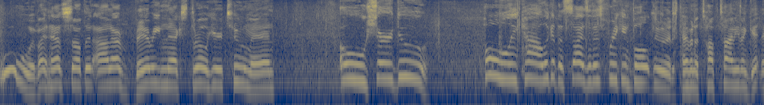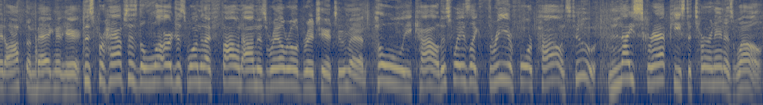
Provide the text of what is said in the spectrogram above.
Ooh, we might have something on our very next throw here too, man. Oh, sure do. Holy cow, look at the size of this freaking bolt, dude. Having a tough time even getting it off the magnet here. This perhaps is the largest one that I found on this railroad bridge here too, man. Holy cow, this weighs like three or four pounds too. Nice scrap piece to turn in as well.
